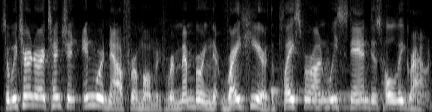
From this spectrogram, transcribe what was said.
So we turn our attention inward now for a moment, remembering that right here, the place whereon we stand is holy ground.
